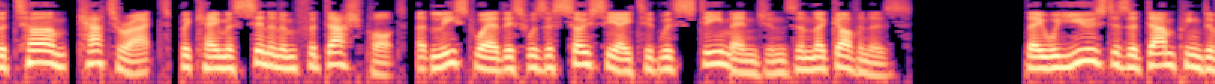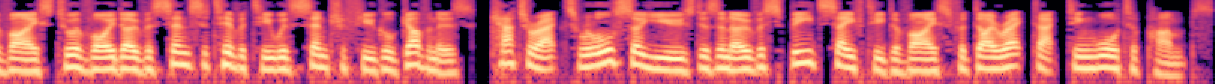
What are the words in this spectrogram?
The term cataract became a synonym for dashpot, at least where this was associated with steam engines and their governors. They were used as a damping device to avoid oversensitivity with centrifugal governors. Cataracts were also used as an overspeed safety device for direct-acting water pumps.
